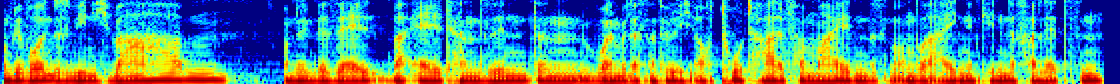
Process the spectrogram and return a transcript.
Und wir wollen das wenig wahrhaben, und wenn wir selber Eltern sind, dann wollen wir das natürlich auch total vermeiden, dass wir unsere eigenen Kinder verletzen.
